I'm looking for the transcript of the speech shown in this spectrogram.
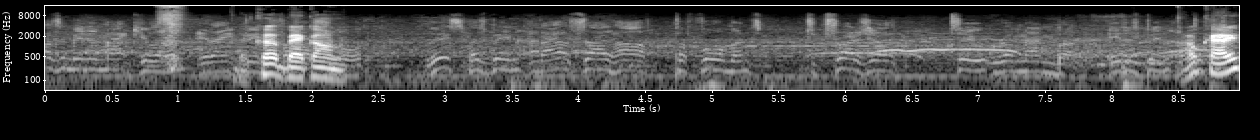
hasn't been immaculate, it ain't the cut back on. short. This has been an outside half performance to treasure, to remember. It has been Okay.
